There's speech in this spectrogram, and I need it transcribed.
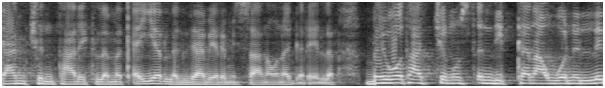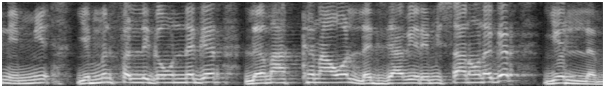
ያንችን ታሪክ ለመቀየር ለእግዚአብሔር የሚሳነው ነገር የለም። በህይወታችን ውስጥ እንዲከናወንልን የምንፈልገውን ነገር ለማከናወን ለእግዚአብሔር የሚሳነው ነገር የለም።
